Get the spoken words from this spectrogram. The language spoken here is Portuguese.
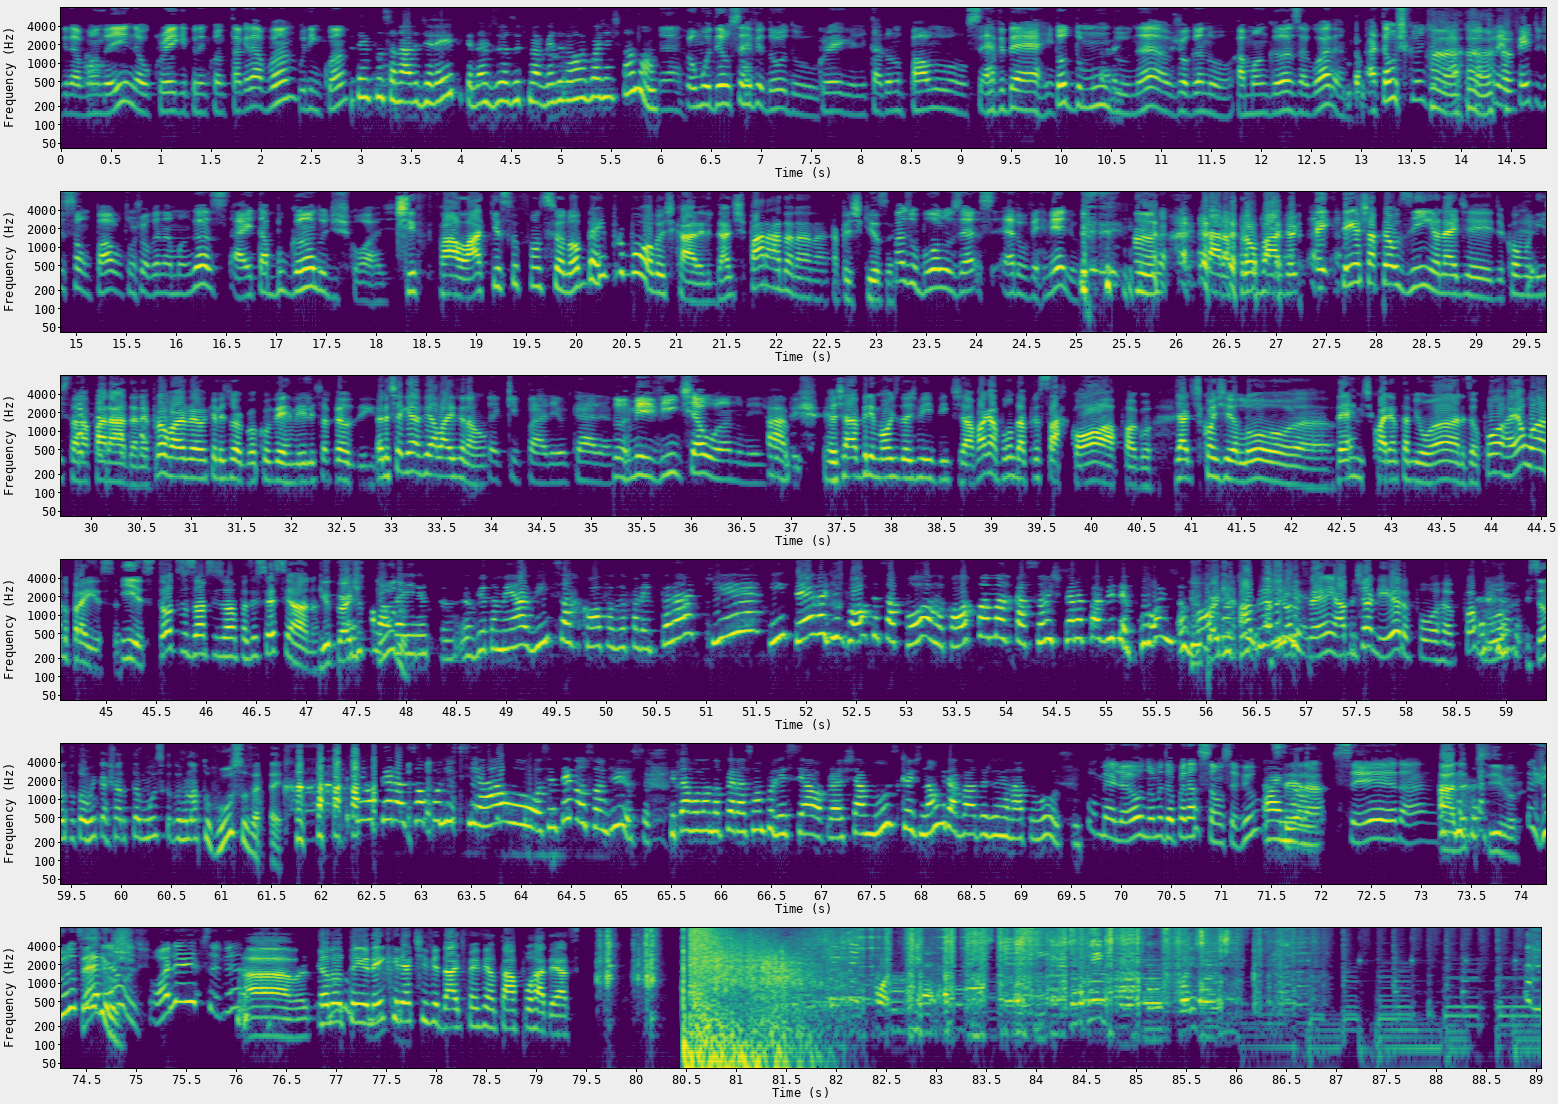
gravando aí, né? O Craig, por enquanto, tá gravando, por enquanto. Tem funcionado direito, que das duas últimas vezes ele não levou a gente na mão. É, eu mudei o servidor do Craig, ele tá dando pau no Serve BR. Todo mundo, né, jogando Among Us agora. Até os candidatos a prefeito de São Paulo estão jogando Among Us. Aí tá bugando o Discord. Te falar que isso funcionou bem pro Boulos, cara. Ele dá disparada na, na, na pesquisa. Mas o Boulos é- era o vermelho? cara, provável. Tem, tem o chapeuzinho, né, de, de comunista na parada, né? Provável que ele jogou com o vermelho e chapeuzinho. Eu não cheguei a ver a live, não. Puta que pariu, cara. 2020 é o ano mesmo. Ah, bicho, eu já abri mão de 2020 já. Vagabundo abriu sarcófago, já descongelou uh, verme de 40 mil anos. Eu, porra, é o ano pra isso. Isso, todos os anos vocês vão fazer isso esse ano. E o pior de Foda tudo, isso. Eu vi também, ah, 20 sarcófagos. Eu falei, pra quê? Enterra de volta essa porra. Coloca uma marcação e espera pra abrir depois. E o pior de tudo, Abre ano que vem, abre janeiro, porra, por favor. esse ano tá tão ruim que acharam até a música do Renato Russo, velho. Tem operação policial. Você tem noção disso? Que tá rolando operação policial pra achar músicas não gravadas do Renato Russo? O melhor é o nome da operação, você viu? Ai, Será? Será? Ah, não é possível. Eu juro Sério? por Deus. Olha aí pra você ver. Ah, mas... Eu não tenho nem criatividade pra inventar uma porra dessa.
